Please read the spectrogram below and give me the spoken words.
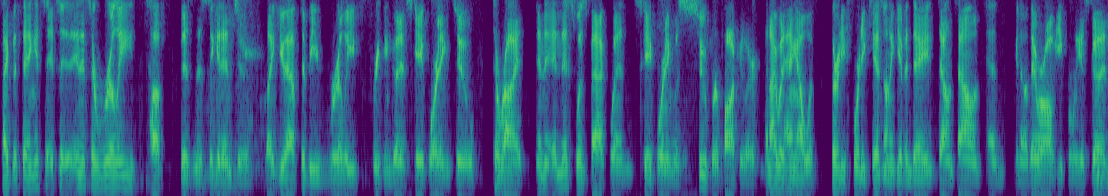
type of thing. It's it's and it's a really tough business to get into. Like you have to be really freaking good at skateboarding to to ride. And, and this was back when skateboarding was super popular. And I would hang out with 30, 40 kids on a given day downtown, and you know they were all equally as good.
